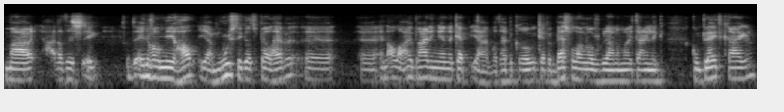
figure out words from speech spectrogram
maar ja, dat is, ik, op de een of andere manier had, ja, moest ik dat spel hebben. en alle uitbreidingen. En ik heb, ja, wat heb ik er Ik heb er best wel lang over gedaan om uiteindelijk compleet te krijgen.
